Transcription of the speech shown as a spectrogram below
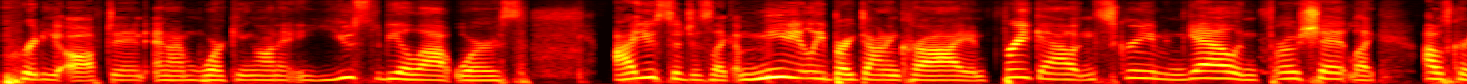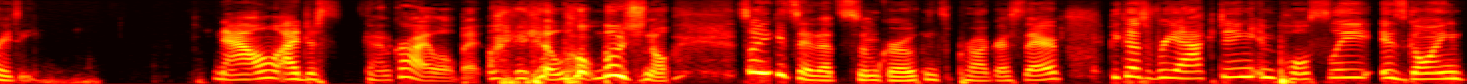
pretty often and I'm working on it. It used to be a lot worse. I used to just like immediately break down and cry and freak out and scream and yell and throw shit. Like I was crazy. Now I just kind of cry a little bit, like I get a little emotional. So you could say that's some growth and some progress there because reacting impulsively is going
